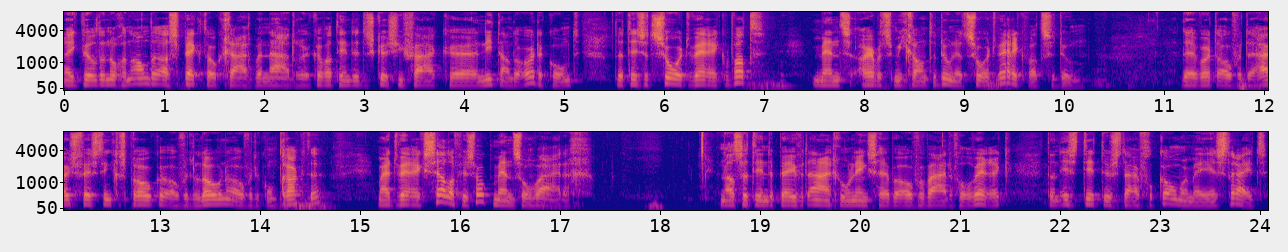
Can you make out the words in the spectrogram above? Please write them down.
Maar ik wilde nog een ander aspect ook graag benadrukken, wat in de discussie vaak uh, niet aan de orde komt. Dat is het soort werk wat mens, arbeidsmigranten doen, het soort werk wat ze doen. Er wordt over de huisvesting gesproken, over de lonen, over de contracten. Maar het werk zelf is ook mensonwaardig. En als we het in de PvdA en GroenLinks hebben over waardevol werk, dan is dit dus daar volkomen mee in strijd.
